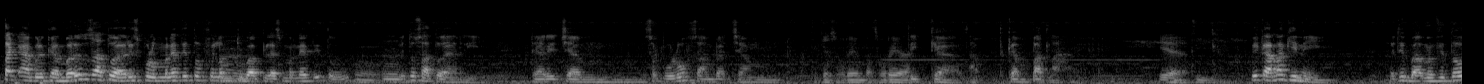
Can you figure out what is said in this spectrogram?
tag ambil gambar itu satu hari 10 menit itu film Hmm. 12 menit itu Hmm. Hmm. itu satu hari dari jam 10 sampai jam Tiga sore, empat sore lah. 3 tiga empat lah Iya. tapi karena gini jadi Mbak Mif itu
